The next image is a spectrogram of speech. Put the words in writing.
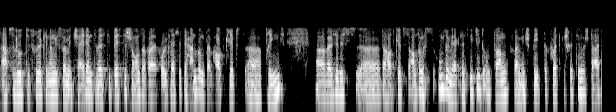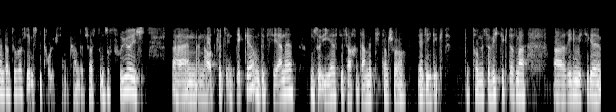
Absolut, die Früherkennung ist vor allem entscheidend, weil es die beste Chance auf eine erfolgreiche Behandlung beim Hautkrebs äh, bringt, äh, weil sich das, äh, der Hautkrebs anfangs unbemerkt entwickelt und dann vor allem in später fortgeschrittenen Stadien dann durchaus lebensbedrohlich sein kann. Das heißt, umso früher ich äh, einen, Hautkrebs entdecke und entferne, umso eher ist die Sache damit dann schon erledigt. Und darum ist es wichtig, dass man äh, regelmäßige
